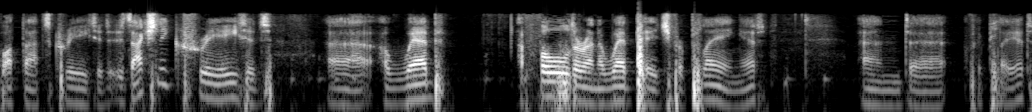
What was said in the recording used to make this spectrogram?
what that's created. It's actually created uh, a web a folder and a web page for playing it. And uh, if I play it,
